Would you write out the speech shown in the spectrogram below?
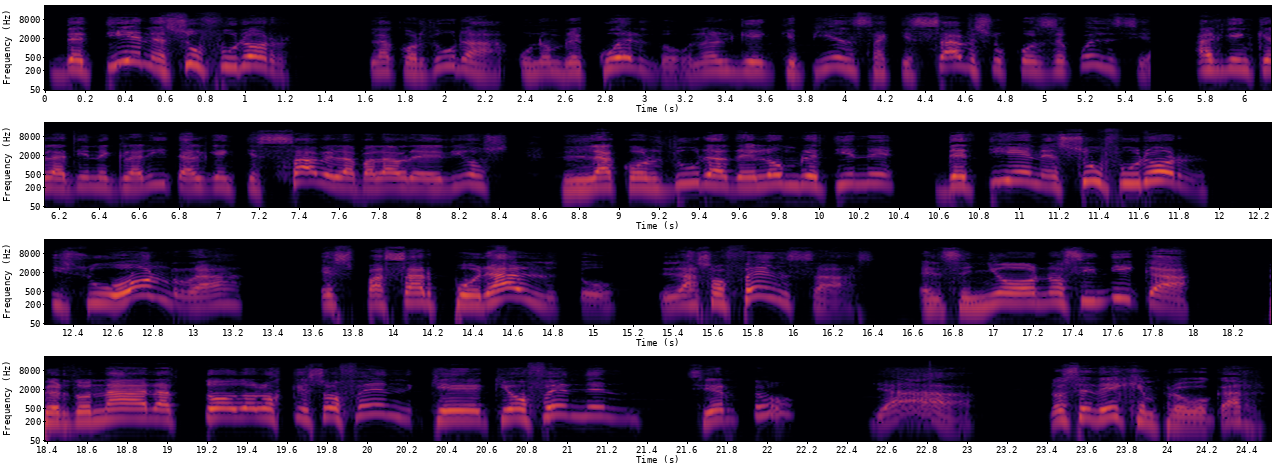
detiene su furor. La cordura, un hombre cuerdo, alguien que piensa, que sabe sus consecuencias, alguien que la tiene clarita, alguien que sabe la palabra de Dios. La cordura del hombre tiene, detiene su furor y su honra es pasar por alto las ofensas. El Señor nos indica perdonar a todos los que, se ofenden, que, que ofenden, ¿cierto? Ya, no se dejen provocar.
